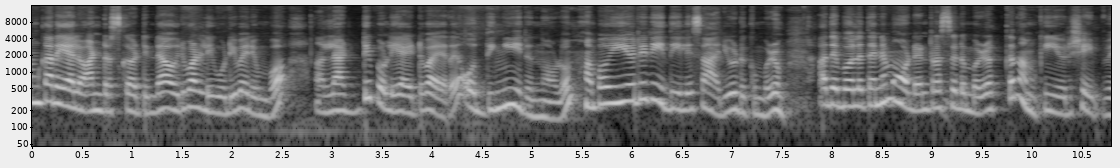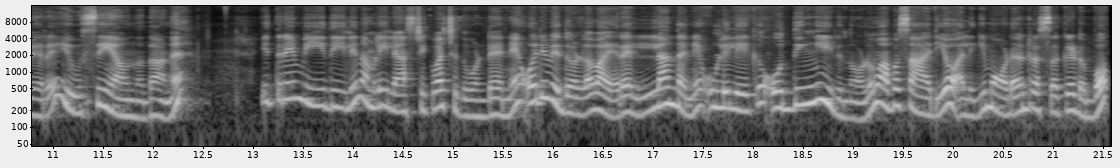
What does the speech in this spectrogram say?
നമുക്കറിയാലോ അണ്ടർ സ്കേർട്ടിന്റെ ആ ഒരു വള്ളി കൂടി വരുമ്പോൾ നല്ല അടിപൊളിയായിട്ട് വയറ് ഒതുങ്ങി ഇരുന്നോളും. അപ്പോൾ ഈ ഒരു രീതിയിൽ സാരി എടുക്കുമ്പോഴും അതേപോലെ തന്നെ മോഡേൺ ഡ്രസ്സ് ഇടുമ്പോഴും ഒക്കെ നമുക്ക് ഈ ഷേപ്പ് വേറെ യൂസ് ചെയ്യാവുന്നതാണ്. ഇത്രയും വീതിയിൽ നമ്മൾ ഇലാസ്റ്റിക് വച്ചതുകൊണ്ട് തന്നെ ഒരുവിധമുള്ള വയറെല്ലാം തന്നെ ഉള്ളിലേക്ക് ഒതുങ്ങിയിരുന്നോളും. അപ്പോൾ സാരിയോ അല്ലെങ്കിൽ മോഡേൺ ഡ്രസ്സൊക്കെ ഇടുമ്പോൾ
